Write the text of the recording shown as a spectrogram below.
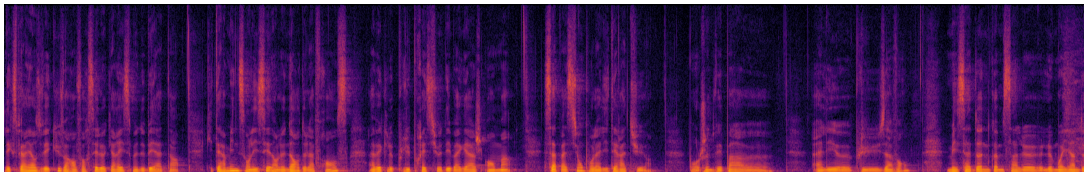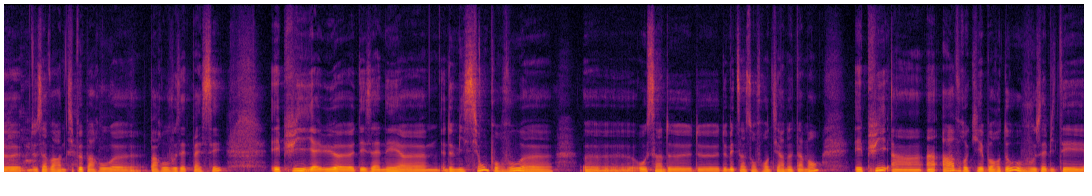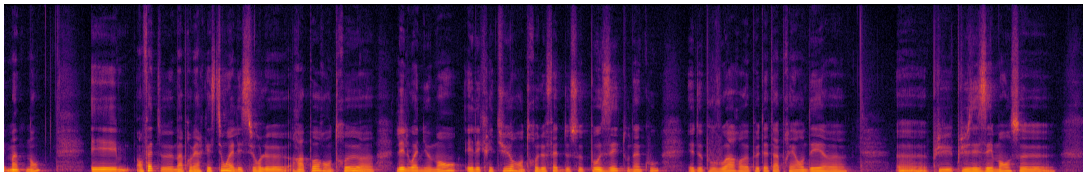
L'expérience vécue va renforcer le charisme de Beata, qui termine son lycée dans le nord de la France avec le plus précieux des bagages en main, sa passion pour la littérature. Bon, je ne vais pas euh, aller euh, plus avant, mais ça donne comme ça le, moyen de, savoir un petit peu par où, euh, par où vous êtes passé. Et puis, il y a eu des années de mission pour vous, euh, au sein de, de- de Médecins sans frontières notamment. Et puis, un, Havre qui est Bordeaux, où vous habitez maintenant. Et en fait, euh, ma première question, elle est sur le rapport entre euh, l'éloignement et l'écriture, entre le fait de se poser tout d'un coup et de pouvoir peut-être appréhender plus, plus aisément ce,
